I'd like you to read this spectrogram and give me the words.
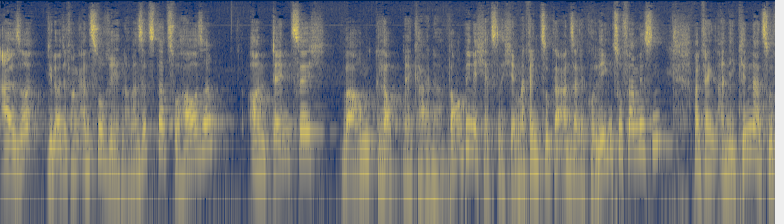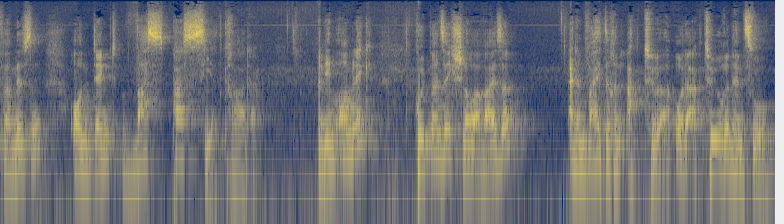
Also, die Leute fangen an zu reden. Und man sitzt da zu Hause und denkt sich, warum glaubt mir keiner? Warum bin ich jetzt nicht hier? Man fängt sogar an, seine Kollegen zu vermissen. Man fängt an, die Kinder zu vermissen und denkt, was passiert gerade? In dem Augenblick holt man sich schlauerweise einen weiteren Akteur oder Akteurin hinzu.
